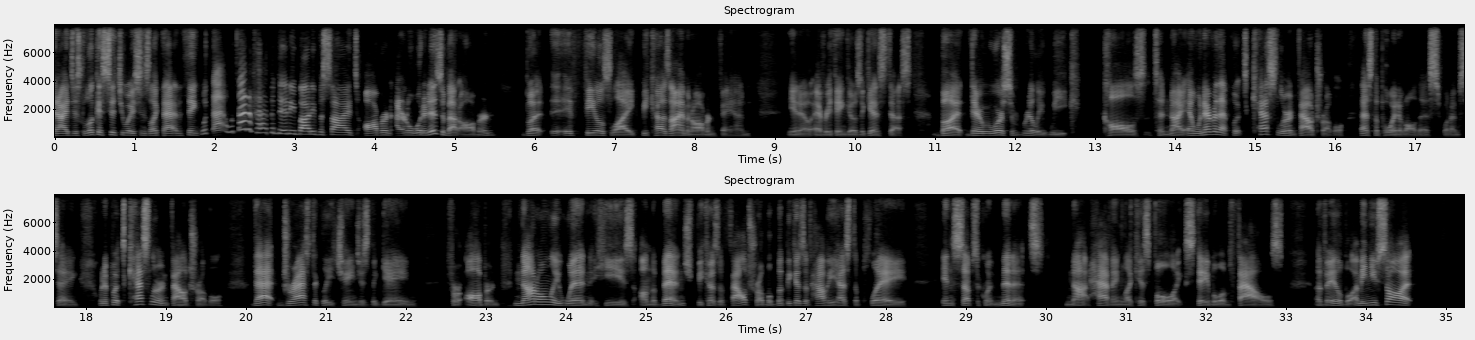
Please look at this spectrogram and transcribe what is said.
And I just look at situations like that and think, would that would that have happened to anybody besides Auburn? I don't know what it is about Auburn, but it feels like because I'm an Auburn fan, you know, everything goes against us. But there were some really weak calls tonight. And whenever that puts Kessler in foul trouble, that's the point of all this, what I'm saying. When it puts Kessler in foul trouble, that drastically changes the game for Auburn, not only when he's on the bench because of foul trouble, but because of how he has to play in subsequent minutes, not having like his full like stable of fouls available. I mean, you saw it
